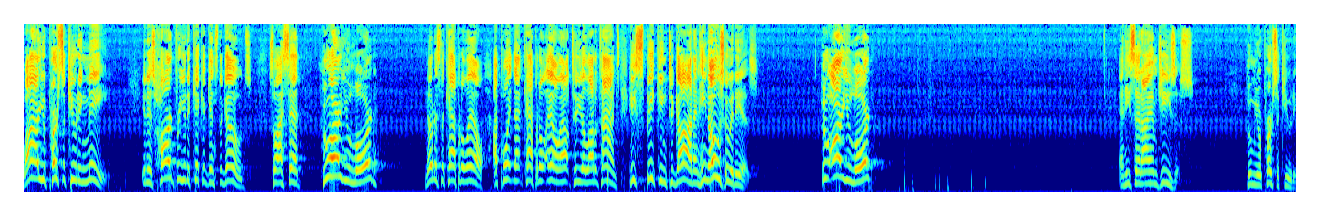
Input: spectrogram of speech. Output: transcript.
why are you persecuting me? It is hard for you to kick against the goads. So I said, Who are you, Lord? Notice the capital L. I point that capital L out to you a lot of times. He's speaking to God and he knows who it is. Who are you, Lord? And he said, I am Jesus, whom you're persecuting.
